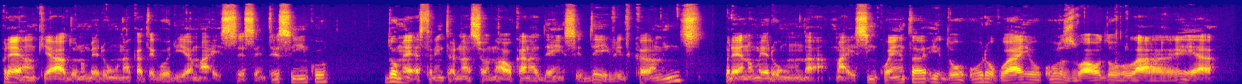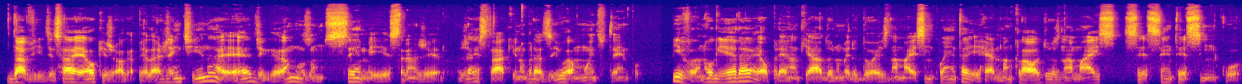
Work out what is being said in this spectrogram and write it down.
pré-ranqueado número 1 na categoria mais 65, do mestre internacional canadense David Cummings, pré-número 1 na mais 50, e do uruguaio Oswaldo Larrea. David Israel, que joga pela Argentina, é, digamos, um semi-estrangeiro. Já está aqui no Brasil há muito tempo. Ivan Nogueira é o pré-ranqueado número 2 na mais 50 e Herman Claudius na mais 65.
